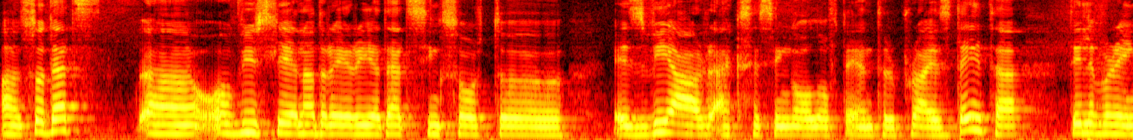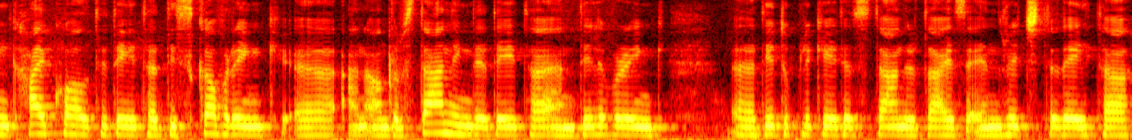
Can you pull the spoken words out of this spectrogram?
Uh, so that's uh, obviously another area that SyncSort, as we are accessing all of the enterprise data, delivering high quality data, discovering uh, and understanding the data, and delivering uh, deduplicated, standardized, enriched data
